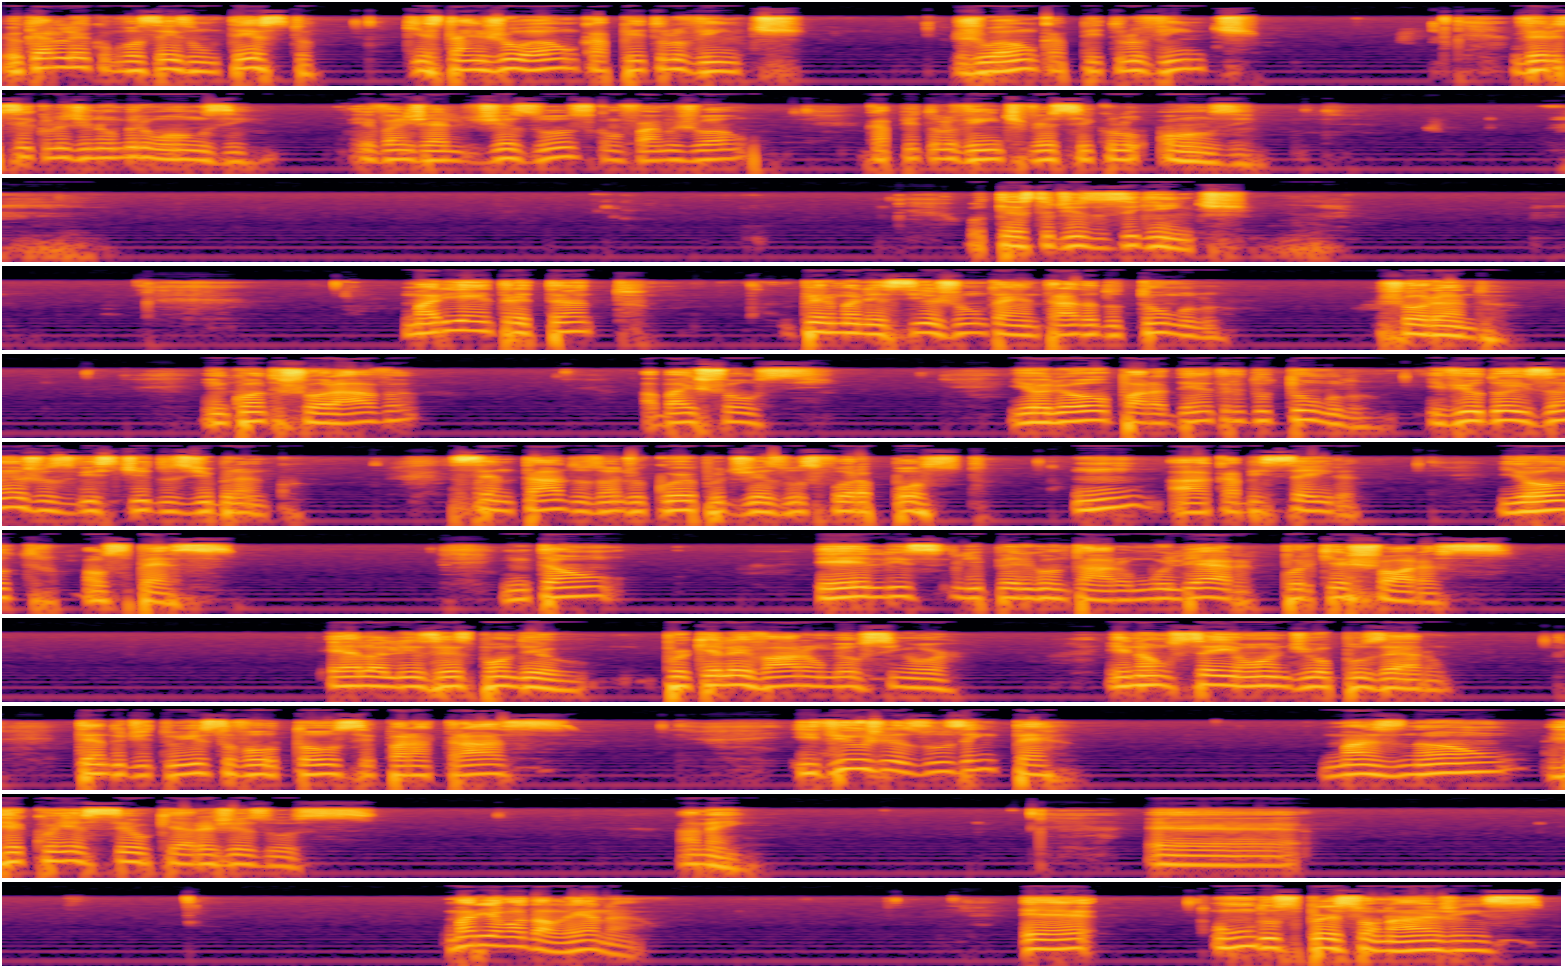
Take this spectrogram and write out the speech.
Eu quero ler com vocês um texto que está em João, capítulo 20. João, capítulo 20, versículo de número 11. Evangelho de Jesus, conforme João, capítulo 20, versículo 11. O texto diz o seguinte: Maria, entretanto, permanecia junto à entrada do túmulo, chorando. Enquanto chorava, abaixou-se e olhou para dentro do túmulo e viu dois anjos vestidos de branco, sentados onde o corpo de Jesus fora posto, um à cabeceira e outro aos pés. Então eles lhe perguntaram: Mulher, por que choras? Ela lhes respondeu: Porque levaram meu senhor, e não sei onde o puseram. Tendo dito isso, voltou-se para trás e viu Jesus em pé, mas não reconheceu que era Jesus. Amém. É, Maria Madalena é um dos personagens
